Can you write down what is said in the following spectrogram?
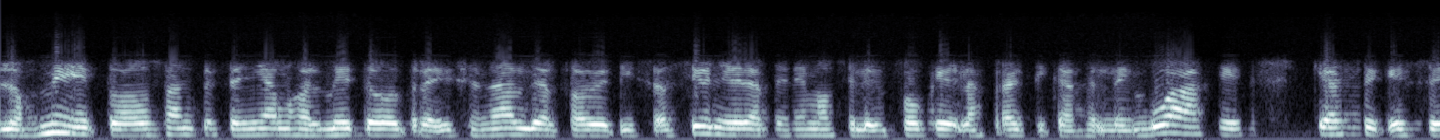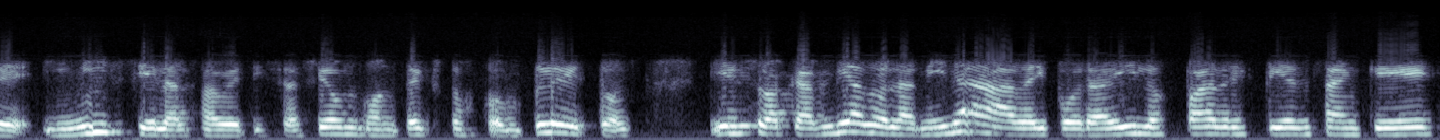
los métodos, antes teníamos el método tradicional de alfabetización y ahora tenemos el enfoque de las prácticas del lenguaje, que hace que se inicie la alfabetización con textos completos, y eso ha cambiado la mirada y por ahí los padres piensan que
